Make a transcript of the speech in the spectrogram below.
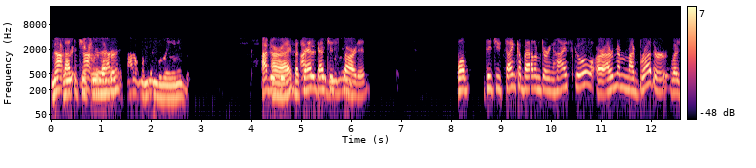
not, not that you not remember? Really. I, don't, I don't remember any, but I do All right, but that got you started. Well, did you think about them during high school? Or I remember my brother was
